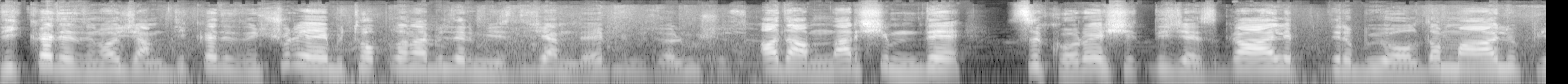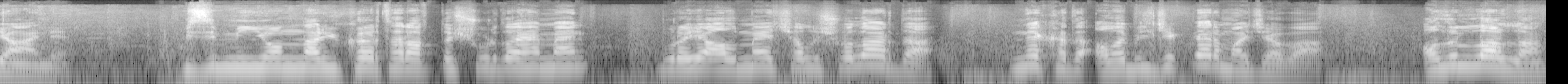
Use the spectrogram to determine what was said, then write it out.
Dikkat edin hocam dikkat edin. Şuraya bir toplanabilir miyiz diyeceğim de hepimiz ölmüşüz. Adamlar şimdi skoru eşitleyeceğiz. Galiptir bu yolda mağlup yani. Bizim minyonlar yukarı tarafta şurada hemen burayı almaya çalışıyorlar da ne kadar alabilecekler mi acaba? Alırlar lan.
